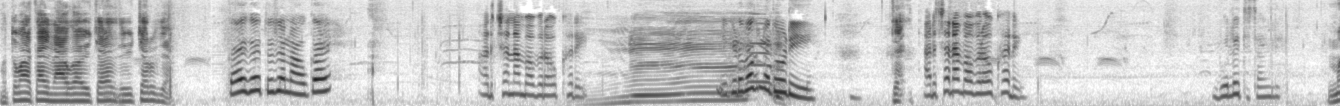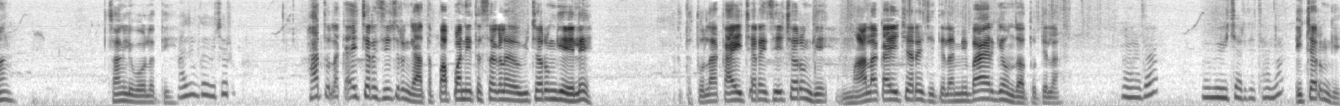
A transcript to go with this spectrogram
मग तुम्हाला काही नाव गाव विचारायचं तर विचारून घ्या. काय ग तुझं नाव काय? अर्चना बाबराव खरे. इकडे बघ ना थोडी. अर्चना बाबराव खरे. बोलत चांगली. मग? चांगली बोलत. ती अजून काय विचारू? हा तुला काय विचारायचं विचारून घे. आता पप्पानी तर सगळं विचारून घेले. आता तुला काय विचारायचं विचारून घे. मला काय विचारायचं तिला मी बाहेर घेऊन जातो तिला. हा का? मग मी विचारते थांबा. विचारून घे.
